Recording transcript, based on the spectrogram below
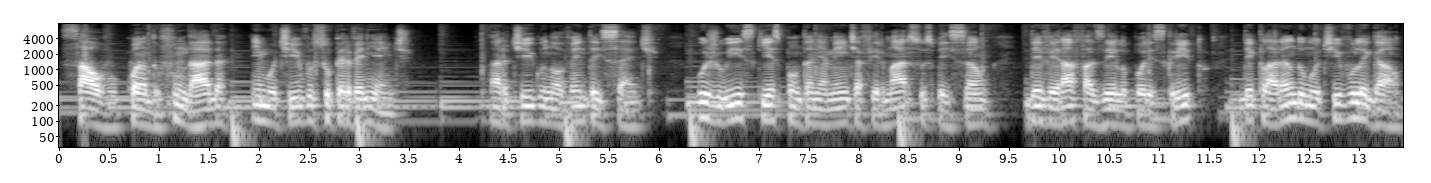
salvo quando fundada em motivo superveniente. Artigo 97. O juiz que espontaneamente afirmar suspeição deverá fazê-lo por escrito, declarando o motivo legal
